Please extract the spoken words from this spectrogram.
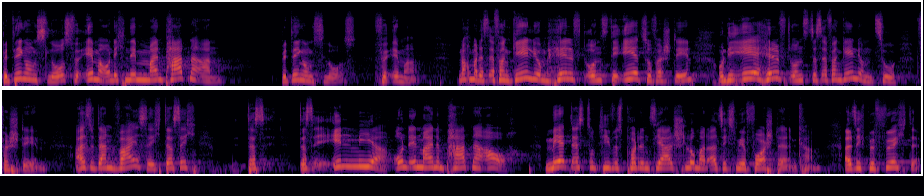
bedingungslos für immer. Und ich nehme meinen Partner an, bedingungslos für immer. Nochmal, das Evangelium hilft uns, die Ehe zu verstehen und die Ehe hilft uns, das Evangelium zu verstehen. Also dann weiß ich, dass ich, dass, dass in mir und in meinem Partner auch mehr destruktives Potenzial schlummert, als ich es mir vorstellen kann, als ich befürchte.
